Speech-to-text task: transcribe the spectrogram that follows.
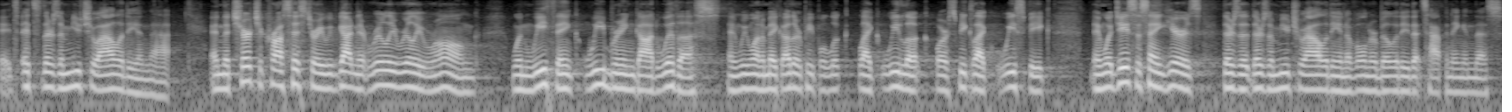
it's, it's there's a mutuality in that. And the church across history, we've gotten it really, really wrong when we think we bring God with us and we want to make other people look like we look or speak like we speak. And what Jesus is saying here is there's a, there's a mutuality and a vulnerability that's happening in this,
